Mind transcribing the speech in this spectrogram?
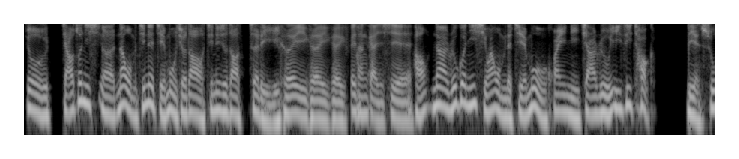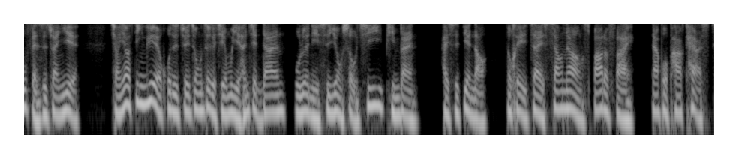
就假如说你喜呃，那我们今天的节目就到今天就到这里。可以，可以，可以，非常感谢。好，那如果你喜欢我们的节目，欢迎你加入 Easy Talk 脸书粉丝专业。想要订阅或者追踪这个节目也很简单，无论你是用手机、平板还是电脑，都可以在 SoundOn、Spotify、Apple Podcast、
